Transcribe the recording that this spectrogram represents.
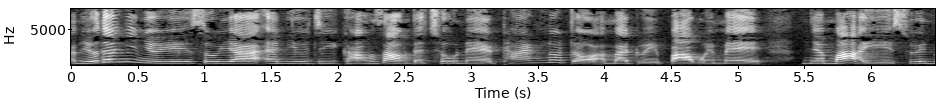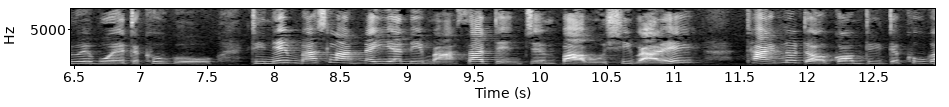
အမျိုးသားညီညွတ်ရေးအစိုးရ NUG ခေါင်းဆောင်တချို့နဲ့ထိုင်းလွှတ်တော်အမတ်တွေပါဝင်မဲ့မြမအရေးဆွေးနွေးပွဲတစ်ခုကိုဒီနေ့မတ်လ2ရက်နေ့မှာစတင်ကျင်းပဖို့ရှိပါတယ်။ ထိုင်းလွှတ်တော်ကော်မတီတစ်ခုက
